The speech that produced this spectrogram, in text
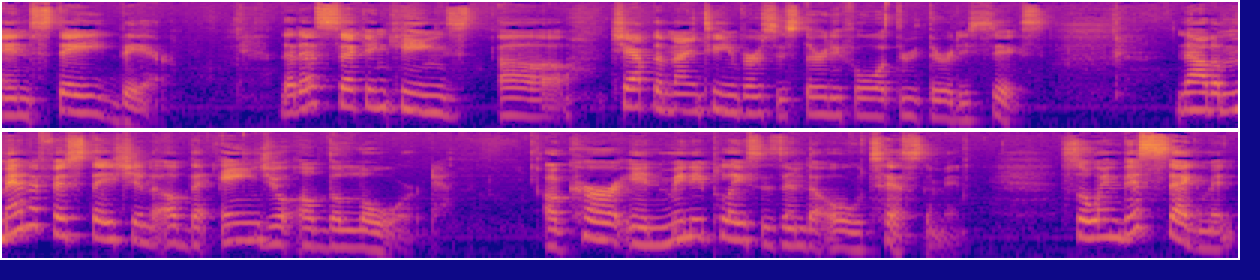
and stayed there. Now that's Second Kings uh, chapter 19, verses 34 through 36. Now the manifestation of the angel of the Lord occur in many places in the Old Testament. So, in this segment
